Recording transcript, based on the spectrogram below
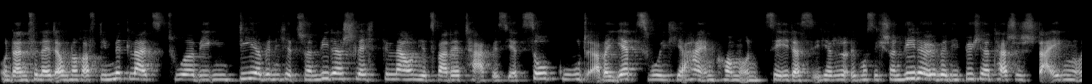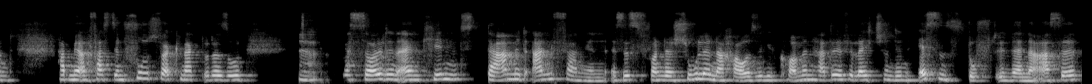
und dann vielleicht auch noch auf die Mitleidstour, wegen dir bin ich jetzt schon wieder schlecht gelaunt, jetzt war der Tag bis jetzt so gut, aber jetzt, wo ich hier heimkomme und sehe, dass hier muss ich schon wieder über die Büchertasche steigen und habe mir auch fast den Fuß verknackt oder so, ja. Was soll denn ein Kind damit anfangen? Es ist von der Schule nach Hause gekommen, hatte vielleicht schon den Essensduft in der Nase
